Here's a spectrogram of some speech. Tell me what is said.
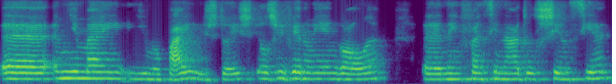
Uh, a minha mãe e o meu pai, os dois, eles viveram em Angola uh, na infância e na adolescência.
